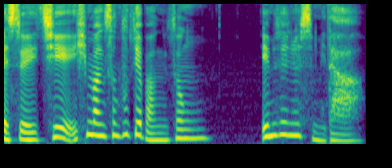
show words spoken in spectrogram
SH 희망성 국제방송 임선이었습니다.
